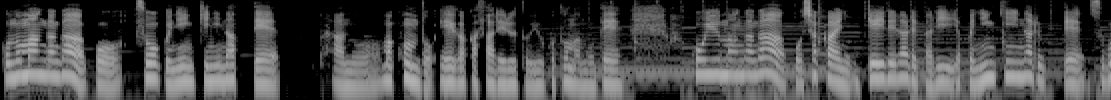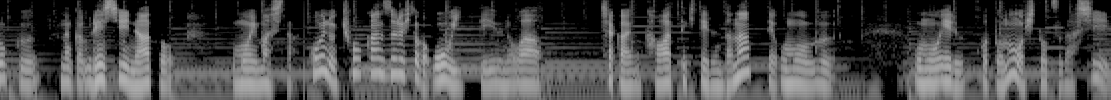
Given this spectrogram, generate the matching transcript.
この漫画がこうすごく人気になってあの、まあ、今度映画化されるということなのでこういう漫画がこう社会に受け入れられたりやっぱり人気になるってすごくなんか嬉しいなと思いました。こういうのを共感する人が多いっていうのは社会が変わってきてるんだなって思う思えることの一つだし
